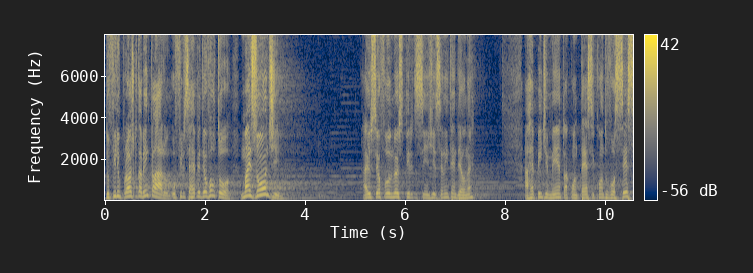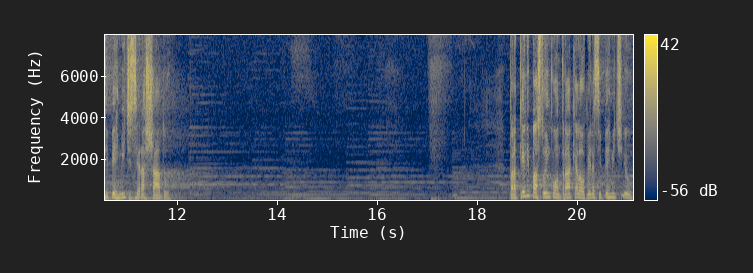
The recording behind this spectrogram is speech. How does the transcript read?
Do filho pródigo está bem claro, o filho se arrependeu, voltou. Mas onde? Aí o Senhor falou no meu espírito assim, Gil, você não entendeu, né? Arrependimento acontece quando você se permite ser achado. Para aquele pastor encontrar aquela ovelha, se permitiu.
